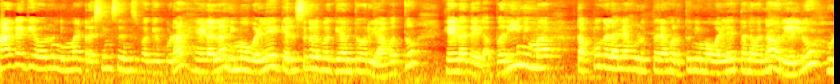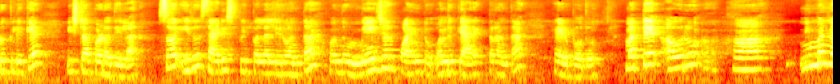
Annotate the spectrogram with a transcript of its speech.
ಹಾಗಾಗಿ ಅವರು ನಿಮ್ಮ ಡ್ರೆಸ್ಸಿಂಗ್ ಸೆನ್ಸ್ ಬಗ್ಗೆ ಕೂಡ ಹೇಳಲ್ಲ. ನಿಮ್ಮ ಒಳ್ಳೆಯ ಕೆಲಸಗಳ ಬಗ್ಗೆ ಅಂತೂ ಅವ್ರು ಯಾವತ್ತೂ ಹೇಳೋದೇ ಇಲ್ಲ. ಬರೀ ನಿಮ್ಮ ತಪ್ಪುಗಳನ್ನೇ ಹುಡುಕ್ತಾರೆ ಹೊರತು ನಿಮ್ಮ ಒಳ್ಳೆಯತನವನ್ನು ಅವ್ರು ಎಲ್ಲೂ ಹುಡುಕ್ಲಿಕ್ಕೆ ಇಷ್ಟಪಡೋದಿಲ್ಲ. ಸೊ ಇದು ಸ್ಯಾಡಿಸ್ ಪೀಪಲಲ್ಲಿರುವಂಥ ಒಂದು ಮೇಜರ್ ಪಾಯಿಂಟು ಒಂದು ಕ್ಯಾರೆಕ್ಟರ್ ಅಂತ ಹೇಳ್ಬೋದು. ಮತ್ತು ಅವರು ನಿಮ್ಮನ್ನ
